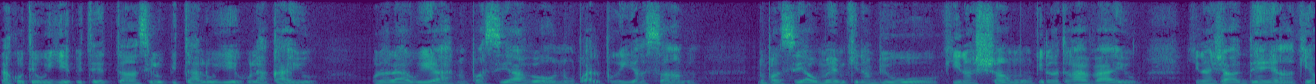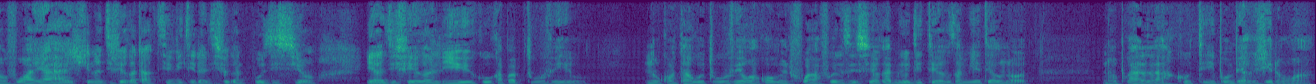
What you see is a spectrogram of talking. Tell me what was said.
La côté où il est peut-être c'est l'hôpital où il est ou la caillou ou dans la rue nous pensons avant nous le prier ensemble. Nous pensons à nous-mêmes qui dans le bureau qui dans la chambre qui dans le travail qui dans le jardin qui en voyage qui dans différentes activités dans différentes positions et en différents lieux qu'on est capable de trouver nous comptons retrouver encore une fois frères et sœurs amis auditeurs amis internautes nous prenons la côté bon berger noir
